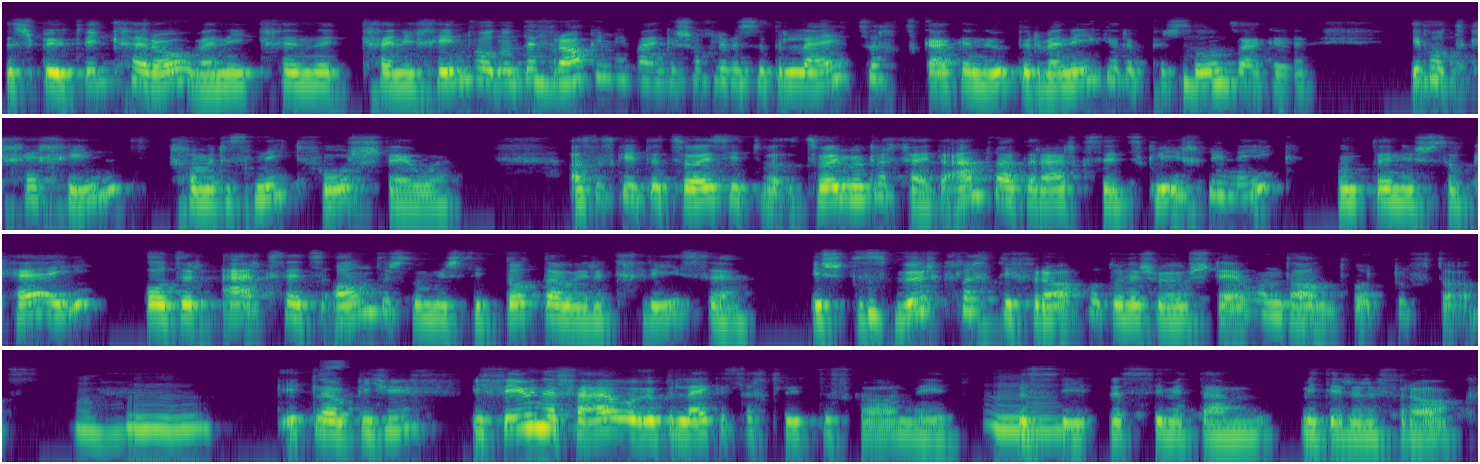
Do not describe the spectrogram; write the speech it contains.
es spielt wirklich keine Rolle, wenn ich keine, keine Kinder will. Und dann frage ich mich manchmal schon ein bisschen, was überlegt sich das Gegenüber? Wenn ich einer Person mhm. sage, ich will kein Kind, kann mir das nicht vorstellen. Also es gibt ja zwei, zwei Möglichkeiten. Entweder er sieht es gleich wie ich und dann ist es okay, oder er sieht es anders und wir sind total in einer Krise. Ist das wirklich die Frage, die du hast stellen und Antwort auf das? Mhm. Ich glaube, in, vielen Fällen überlegen sich die Leute das gar nicht, mhm. was, sie, was sie mit, dem, mit ihrer Frage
